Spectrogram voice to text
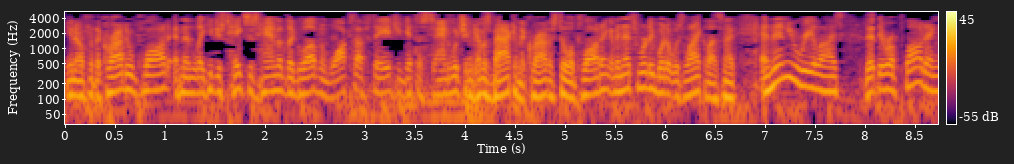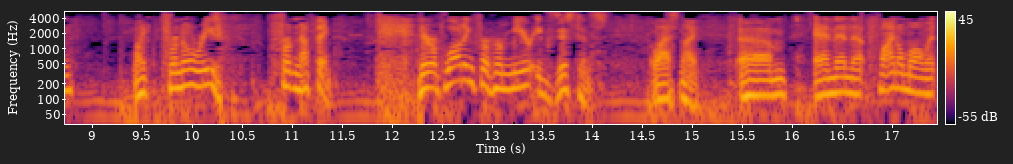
you know, for the crowd to applaud, and then like he just takes his hand out of the glove and walks off stage and gets a sandwich and comes back and the crowd is still applauding. I mean, that's really what it was like last night. And then you realize that they're applauding, like for no reason, for nothing. They're applauding for her mere existence last night. Um, and then uh, final moment,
